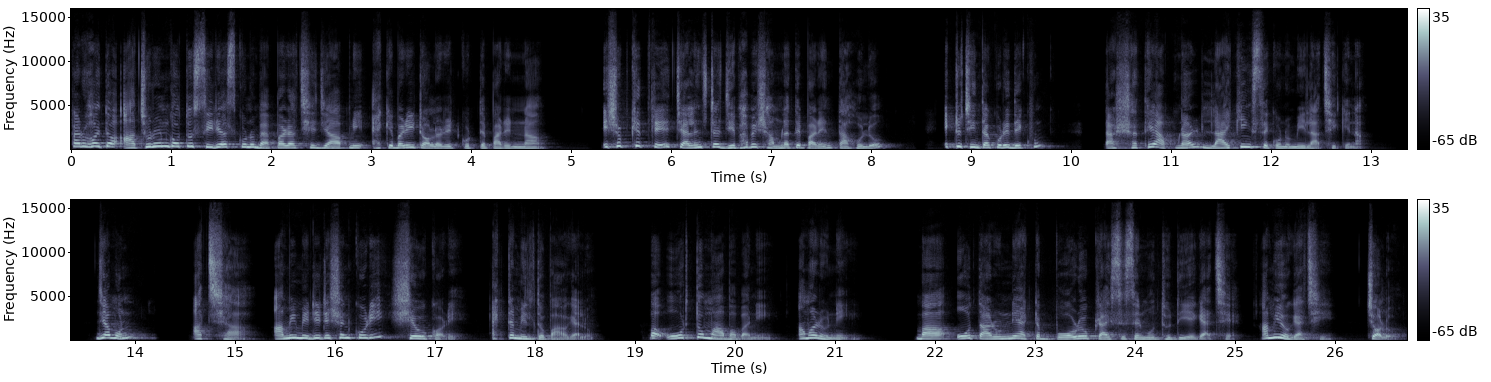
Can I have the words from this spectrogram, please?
কারও হয়তো আচরণগত সিরিয়াস কোনো ব্যাপার আছে যা আপনি একেবারেই টলারেট করতে পারেন না। এসব ক্ষেত্রে চ্যালেঞ্জটা যেভাবে সামলাতে পারেন তা হলো, একটু চিন্তা করে দেখুন, তার সাথে আপনার লাইকিংসে কোনো মিল আছে কিনা। যেমন আচ্ছা আমি মেডিটেশন করি, সেও করে, একটা মিল তো পাওয়া গেল। বা ওর তো মা বাবা নেই, আমারও নেই। বা ও তারুণ্যে একটা বড় ক্রাইসিসের মধ্য দিয়ে গেছে, আমিও গেছি, চলো,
